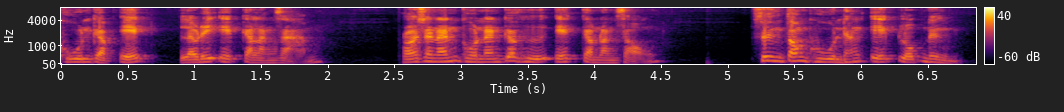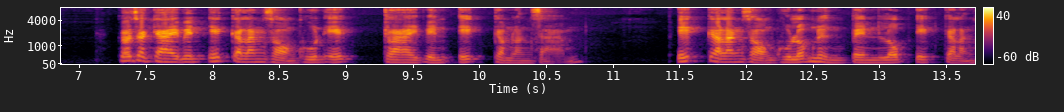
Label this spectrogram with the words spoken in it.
คูณกับ x แล้วได้ x กำลัง 3 เพราะฉะนั้นคนนั้นก็คือ x กำลัง 2 ซึ่งต้องคูณทั้ง x ลบ1ก็จะกลายเป็น x กำลัง 2 คูณ x กลายเป็น x กำลัง 3 x กำลัง 2 คูณลบ1เป็นลบ x กำลัง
